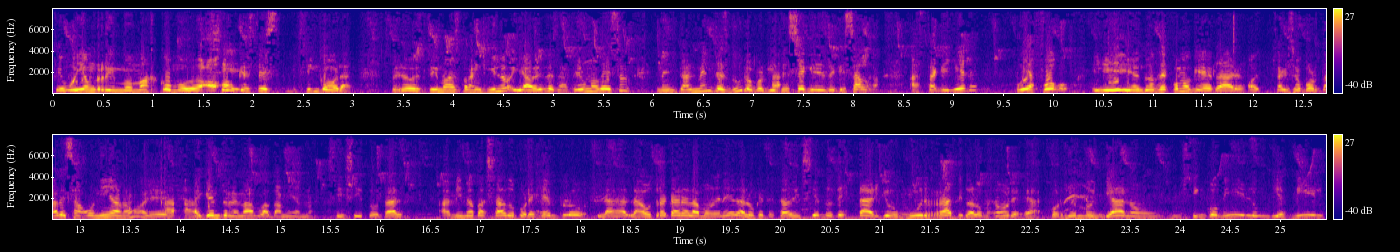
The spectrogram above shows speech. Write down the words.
que voy a un ritmo más cómodo, aunque estés cinco horas, pero estoy más tranquilo y a veces hacer uno de esos mentalmente es duro, porque te sé que desde que salga hasta que llegue voy a fuego. Y, entonces como que, claro. o sea, que soportar esa agonía, ¿no? Eh, ah, ah. hay que entrenarla también, ¿no? Sí, sí, total. A mí me ha pasado, por ejemplo, la, la, otra cara de la moneda, lo que te estaba diciendo, de estar yo muy rápido, a lo mejor eh, corriendo en llano, un 5.000, un 10.000,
